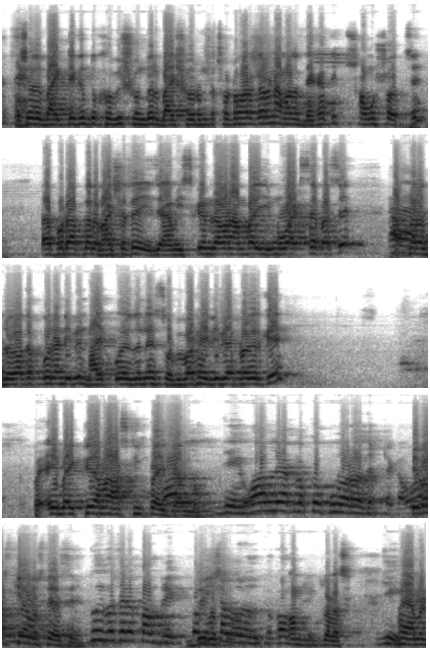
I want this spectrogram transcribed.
আসলে বাইকটা কিন্তু খুবই সুন্দর বাইক শোরুমটা ছোট হওয়ার কারণে আমাদের দেখাতে একটু সমস্যা হচ্ছে। তারপরে আপনার ভাইয়ের সাথে এই যে আমি স্ক্রিন দেওয়ার নাম্বার ইমো হোয়াটসঅ্যাপ আছে হ্যাঁ। আপনারা যোগাযোগ করে নেবেন ভাই প্রয়োজনে ছবি পাঠিয়ে দিবে আপনাদেরকে। এই বাইকটি আমরা আস্কিং প্রাইস জানব। জি অনলি এক লক্ষ পনেরো হাজার টাকা। এবার কি অবস্থায় আছে? দুই বছরের কমপ্লিট বছর। পর্যন্ত কমপ্লিট করা আছে। ভাই আমরা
